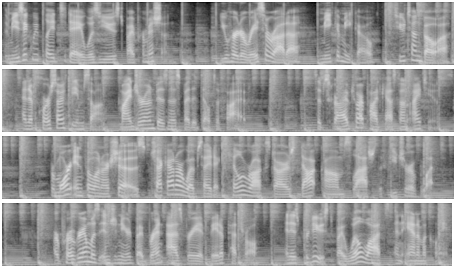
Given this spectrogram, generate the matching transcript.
The music we played today was used by permission. You heard Erase Errata, Mika Miko, Two Ton Boa, and of course our theme song, Mind Your Own Business by the Delta 5. Subscribe to our podcast on iTunes. For more info on our shows, check out our website at killrockstars.com slash the future of what. Our program was engineered by Brent Asbury at Beta Petrol and is produced by Will Watts and Anna McLean.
